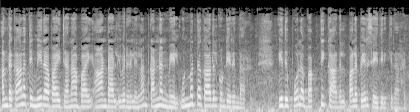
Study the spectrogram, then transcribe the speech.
அந்த காலத்தை மீராபாய் ஜனாபாய் ஆண்டாள் இவர்கள் எல்லாம் கண்ணன் மேல் உண்மத்த காதல் கொண்டிருந்தார்கள். இது போல பக்தி காதல் பல பேர் செய்திருக்கிறார்கள்.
